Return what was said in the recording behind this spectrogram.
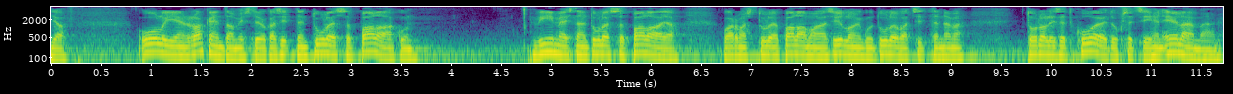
ja oljen rakentamista, joka sitten tulessa palaa, kun viimeistään tulessa palaa ja varmasti tulee palamaan silloin, kun tulevat sitten nämä todelliset koetukset siihen elämään.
